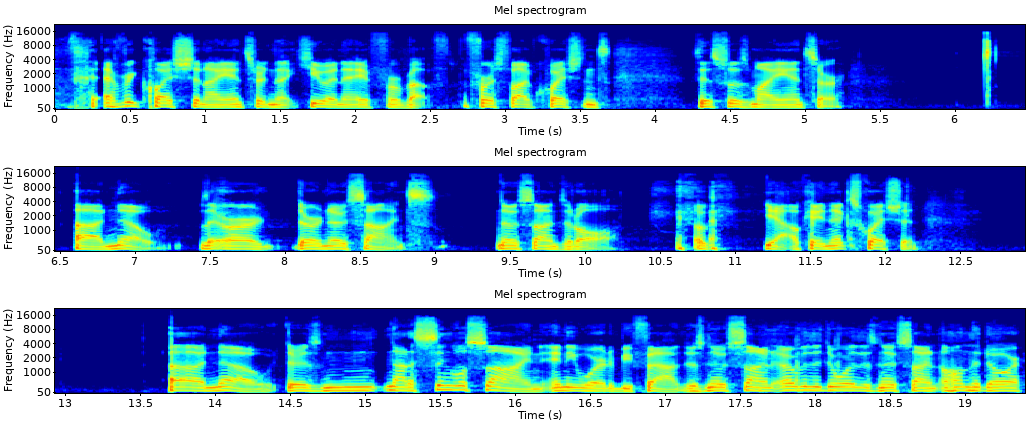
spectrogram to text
every question I answered in that Q and A for about the first five questions, this was my answer. Uh, no, there are there are no signs, no signs at all. Okay, yeah. Okay. Next question. Uh, no, there's n- not a single sign anywhere to be found. There's no sign over the door. There's no sign on the door.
